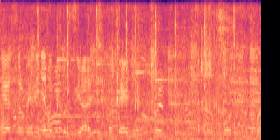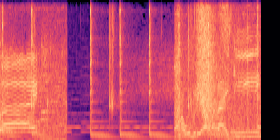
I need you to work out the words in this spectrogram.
ya ya stroberinya lebih bersih aja kayaknya bye kamu beli apa lagi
